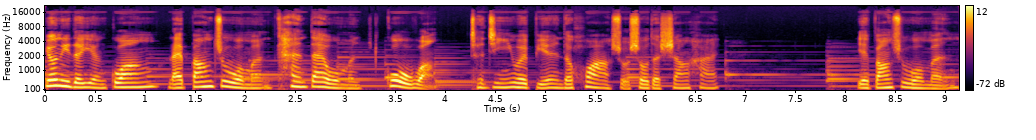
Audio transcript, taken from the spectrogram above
用你的眼光来帮助我们看待我们过往曾经因为别人的话所受的伤害，也帮助我们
